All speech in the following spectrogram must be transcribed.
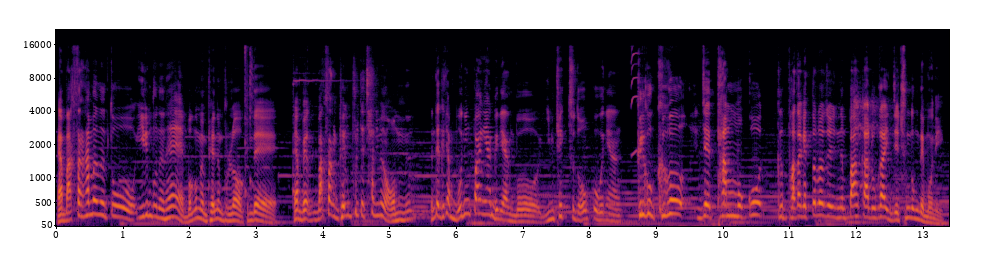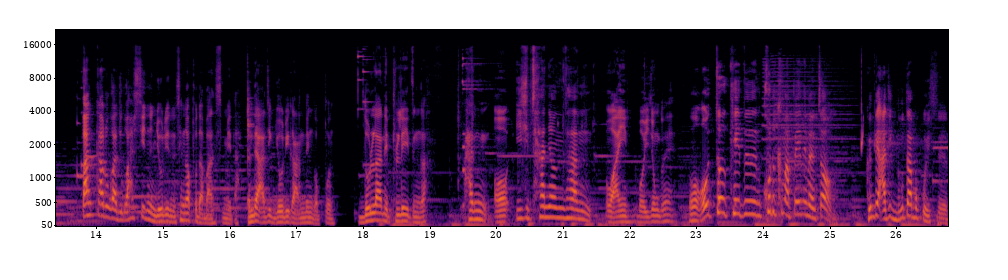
그냥 막상 하면은 또 1인분은 해. 먹으면 배는 불러. 근데 그냥 매- 막상 배고플 때 찾으면 없는? 근데 그냥 모닝빵이야. 그냥 뭐 임팩트도 없고 그냥. 그리고 그거 이제 다 먹고 그 바닥에 떨어져 있는 빵가루가 이제 충동대 모닝. 빵가루 가지고 할 수 있는 요리는 생각보다 많습니다. 근데 아직 요리가 안 된 것뿐. 논란의 블레이드인가? 한 어 24년산 와인 뭐 이 정도 해. 어 어떻게든 코르크만 빼내면 점. 근데 아직 못 다 먹고 있음.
